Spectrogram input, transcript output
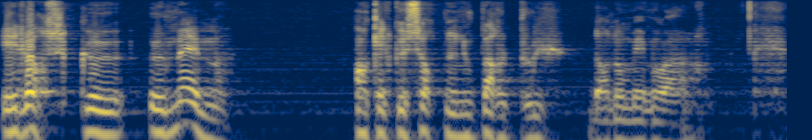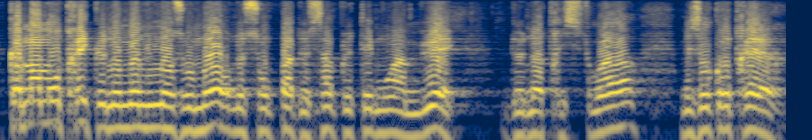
et lorsque eux-mêmes, en quelque sorte, ne nous parlent plus dans nos mémoires. Comment montrer que nos monuments aux morts ne sont pas de simples témoins muets de notre histoire, mais au contraire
